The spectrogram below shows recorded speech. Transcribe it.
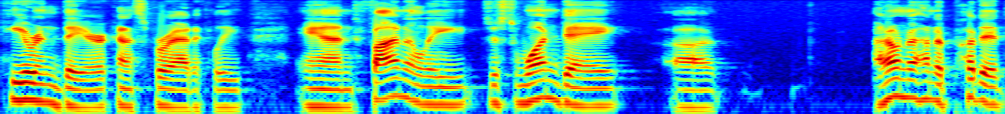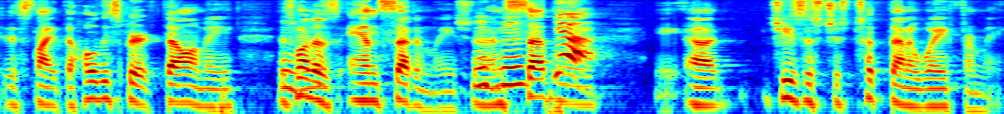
here and there, kind of sporadically. And finally, just one day, uh, I don't know how to put it. It's like the Holy Spirit fell on me. It's one of those and suddenly, you know, and suddenly, uh, Jesus just took that away from me.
